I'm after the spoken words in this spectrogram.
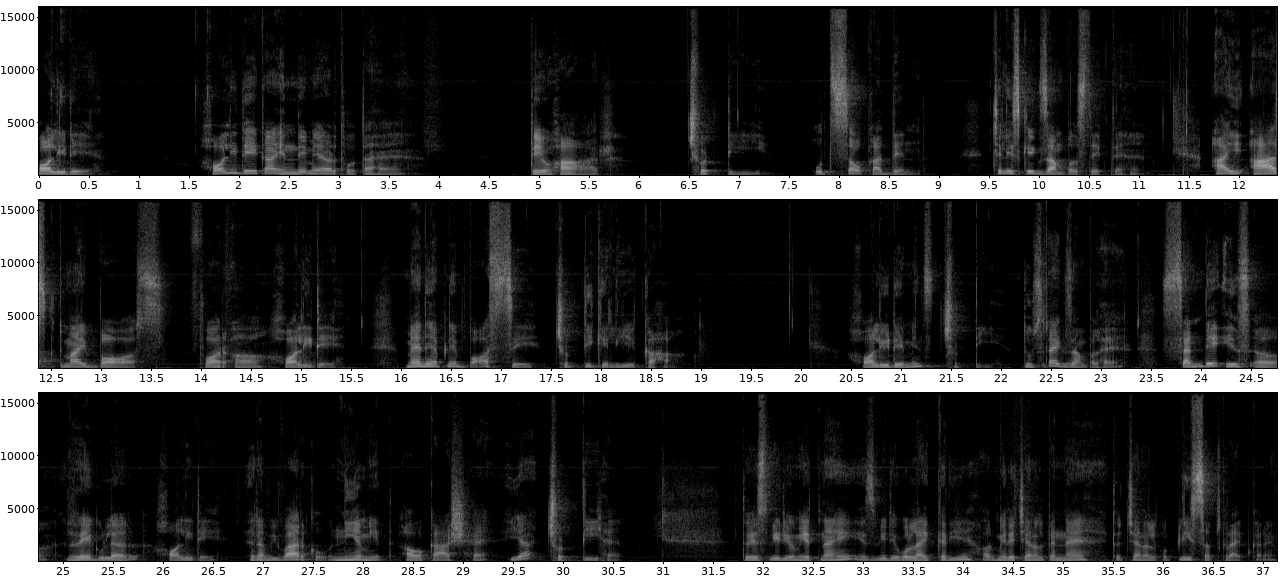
Holiday. Holiday का हिंदी में अर्थ होता है, त्योहार, छुट्टी, उत्सव का दिन। चलिए इसके एग्जाम्पल्स देखते हैं। I asked my boss for a holiday मैंने अपने बॉस से छुट्टी के लिए कहा। हॉलीडे मीन्स छुट्टी। दूसरा एग्ज़ाम्पल है Sunday is a regular holiday रविवार को नियमित अवकाश है या छुट्टी है। तो इस वीडियो में इतना ही। इस वीडियो को लाइक करिए और मेरे चैनल पर नए हैं तो चैनल को प्लीज़ सब्सक्राइब करें।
